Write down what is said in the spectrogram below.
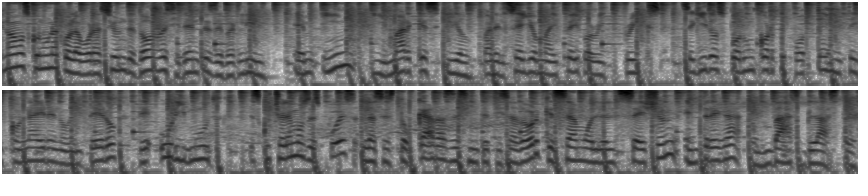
Continuamos con una colaboración de dos residentes de Berlín, M. In y Marques Ill, para el sello My Favorite Freaks, seguidos por un corte potente y con aire noventero de Uri Mood. Escucharemos después las estocadas de sintetizador que Samuel L. Session entrega en Bass Blaster.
